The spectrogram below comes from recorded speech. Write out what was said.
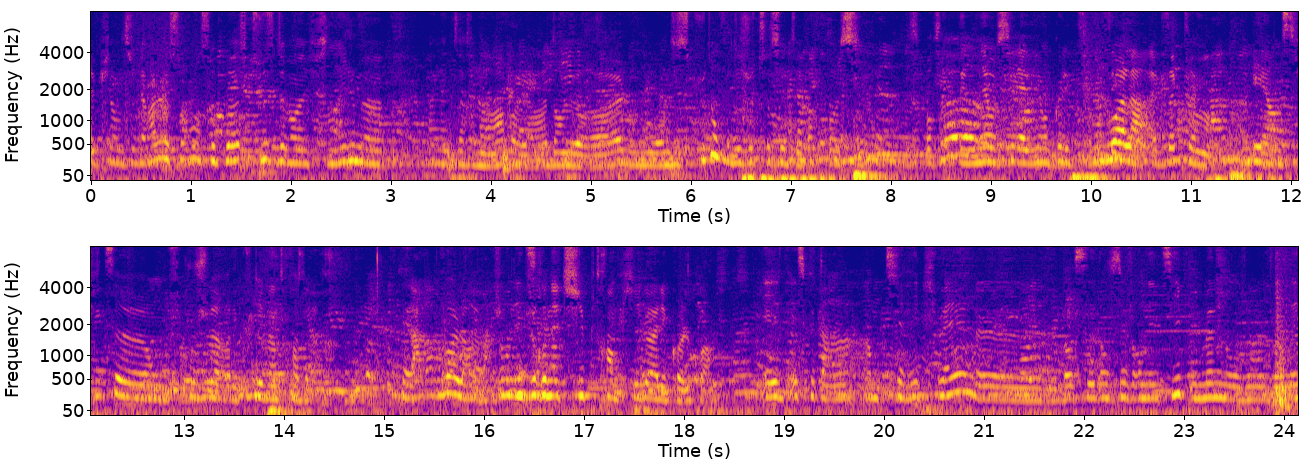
et puis en général, le soir, on se pose tous devant un film voilà, dans le hall, où on discute, on fait des jeux de société parfois aussi. C'est pour ça que t'aimes bien aussi la vie en collectivité. Voilà, exactement. Et ensuite, euh, on se couche vers les coups de 23h. Voilà, journée, une journée de chip tranquille à l'école, quoi. Et est-ce que tu as un, un petit rituel euh, dans, ces, dans ces journées type ou même dans une journée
